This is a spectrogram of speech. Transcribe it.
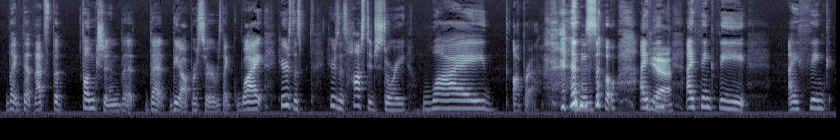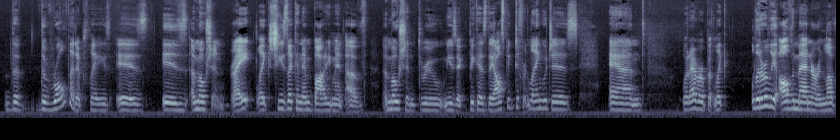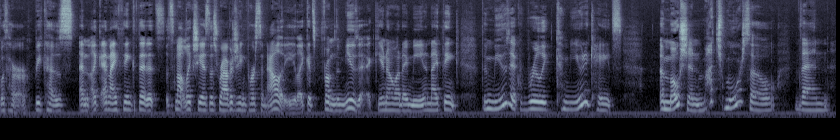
like that that's the function that that the opera serves. Like why here's this here's this hostage story. Why opera? and mm-hmm. so I think Yeah. I think the I think the the role that it plays is is emotion, right? Like she's like an embodiment of emotion through music because they all speak different languages and whatever, but like literally all the men are in love with her because and like and I think that it's it's not like she has this ravaging personality, like it's from the music, you know what I mean? And I think the music really communicates emotion much more so than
